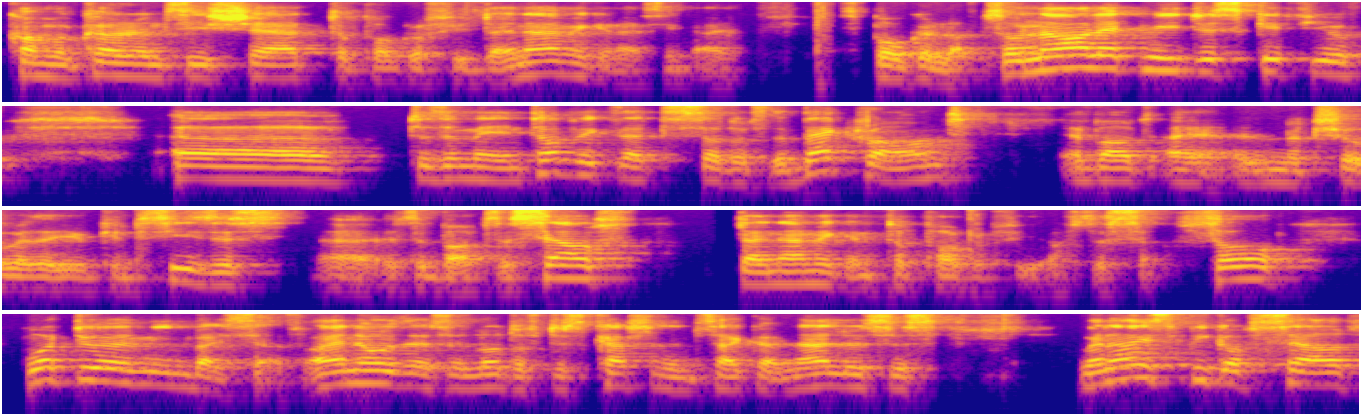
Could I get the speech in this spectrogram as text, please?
common currency, shared topography dynamic, and I think I spoke a lot. So now let me just give you uh, to the main topic, that's sort of the background about, I, am not sure whether you can see this, uh, it's about the self, dynamic and topography of the self. So what do I mean by self? I know there's a lot of discussion in psychoanalysis. When I speak of self,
